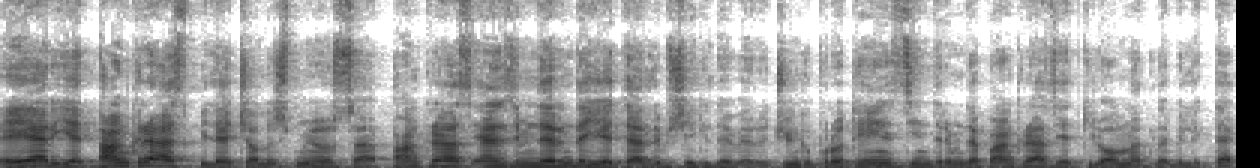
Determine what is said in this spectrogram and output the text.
Eğer yet, pankreas bile çalışmıyorsa pankreas enzimlerini de yeterli bir şekilde verir. Çünkü protein sindirimde pankreas etkili olmakla birlikte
